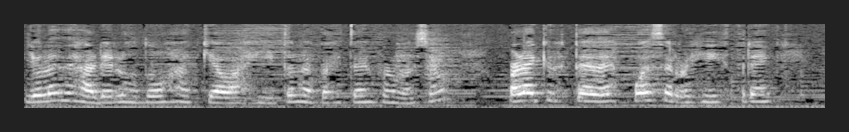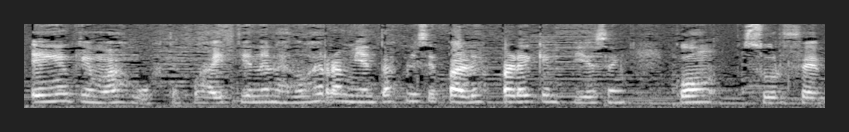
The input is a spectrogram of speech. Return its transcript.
Yo les dejaré los dos aquí abajito en la cajita de información para que ustedes pues se registren en el que más guste. Pues ahí tienen las dos herramientas principales para que empiecen con SurfeB.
